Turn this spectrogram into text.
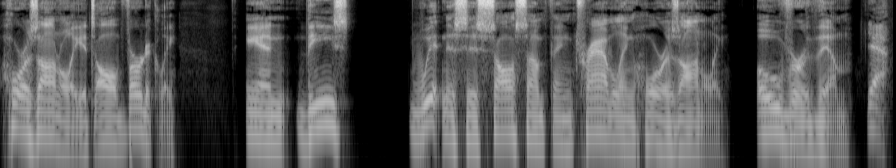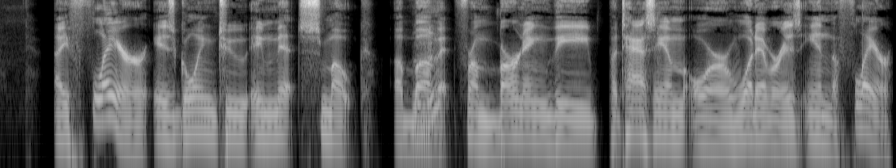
horizontally. It's all vertically. And these witnesses saw something traveling horizontally over them. Yeah, A flare is going to emit smoke above Mhm. it from burning the potassium or whatever is in the flare.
